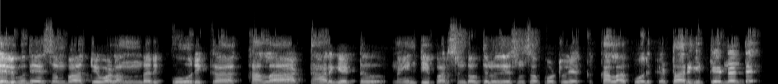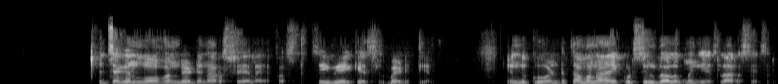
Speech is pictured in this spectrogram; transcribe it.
తెలుగుదేశం పార్టీ వాళ్ళందరి కోరిక, కళ టార్గెట్ 90% ఆఫ్ తెలుగుదేశం సపోర్టర్ల యొక్క కళా కోరిక, టార్గెట్ ఏంటంటే జగన్మోహన్ రెడ్డిని అరెస్ట్ చేయాలి ఫస్ట్. సీబీఐ కేసులు బయటకు తీయాలి. ఎందుకు అంటే తమ నాయకుడు స్కిల్ డెవలప్‌మెంట్ కేసులో అరెస్ట్ చేశారు.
